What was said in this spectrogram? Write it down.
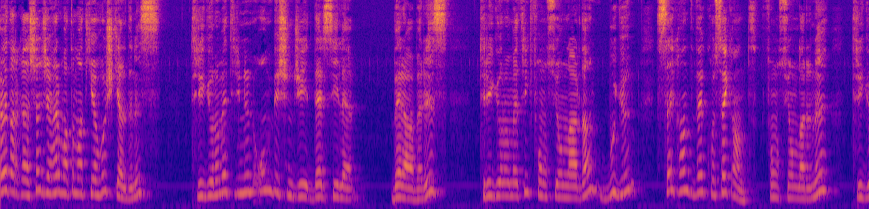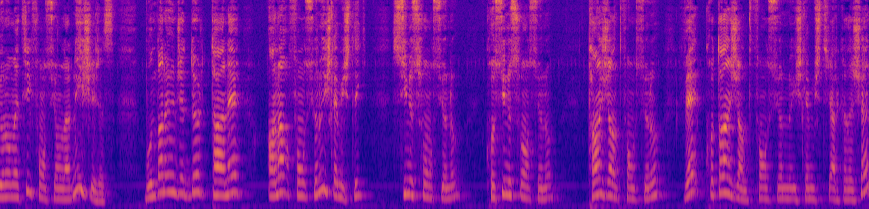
Evet arkadaşlar Cevher Matematik'e hoş geldiniz. Trigonometrinin 15. dersiyle beraberiz. Trigonometrik fonksiyonlardan bugün sekant ve kosekant fonksiyonlarını, trigonometrik fonksiyonlarını işleyeceğiz. Bundan önce 4 tane ana fonksiyonu işlemiştik. Sinüs fonksiyonu, kosinüs fonksiyonu, tanjant fonksiyonu ve kotanjant fonksiyonunu işlemiştik arkadaşlar.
